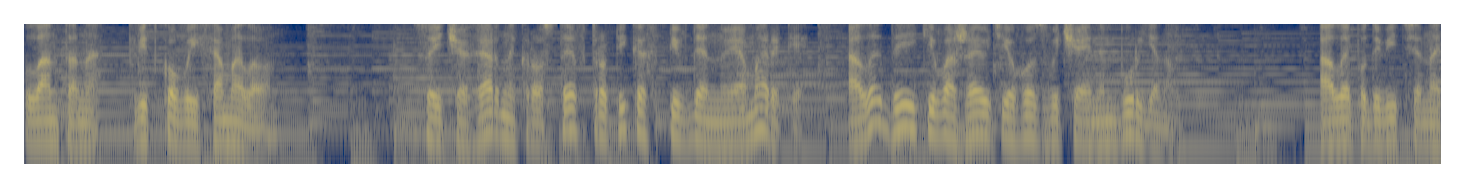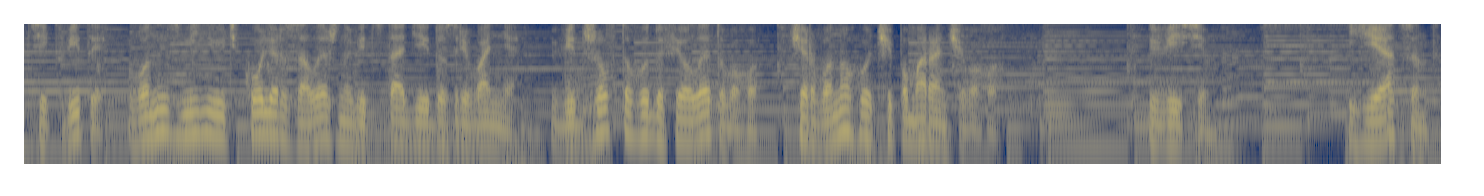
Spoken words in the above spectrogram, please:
Лантана квітковий хамелеон. Цей чагарник росте в тропіках Південної Америки, але деякі вважають його звичайним бур'яном. Але подивіться на ці квіти, вони змінюють колір залежно від стадії дозрівання, від жовтого до фіолетового, червоного чи помаранчевого. 8. Гіацинт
